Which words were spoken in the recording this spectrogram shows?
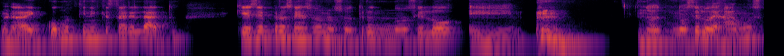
¿verdad? De cómo tiene que estar el dato, que ese proceso nosotros no se lo... Eh, no, no, se lo dejamos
